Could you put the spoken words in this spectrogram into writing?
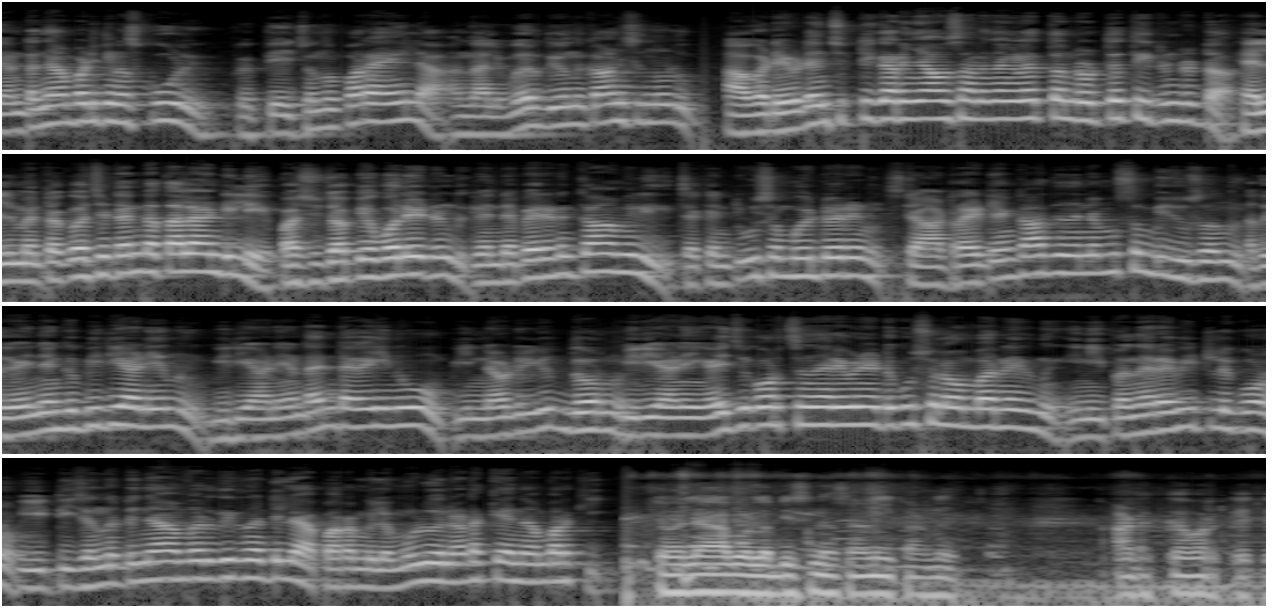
ഇതെന്താ ഞാൻ പഠിക്കുന്ന സ്കൂൾ പ്രത്യേകിച്ചൊന്നും പറയാനില്ല. എന്നാലും വെറുതെ ഒന്ന് കാണിച്ചെന്നുള്ളൂ അവിടെ എവിടെയും ചുറ്റിക്കറിഞ്ഞ അവസാനം ഞങ്ങൾ എത്തേണ്ടോട്ട് എത്തിയിട്ടുണ്ട് കേട്ടോ ഹെൽമെറ്റ് ഒക്കെ വെച്ചിട്ട് എന്റെ തല കണ്ടില്ലേ? പശു ചാപ്പിയ പോലെ ഇട്ടുണ്ട് എന്റെ പേരാണ് കാമിലി. ചെക്കൻ ട്യൂഷൻ പോയിട്ട് വരെയാണ് സ്റ്റാർട്ടർ ആയിട്ട് ഞങ്ങൾക്ക് ആദ്യം തന്നെ മുസംബി ജ്യൂസ് വന്നു അത് കഴിഞ്ഞ് ഞങ്ങൾക്ക് ബിരിയാണി വന്നു ബിരിയാണി കണ്ട എന്റെ കയ്യിൽ നിന്ന് പിന്നെ അവിടെ ഒരു യുദ്ധം വന്നു ബിരിയാണി കഴിച്ച് കുറച്ച് നേരം ഇവനായിട്ട് കുശലവും പറഞ്ഞിരുന്നു. ഇനിയിപ്പോ നേരെ വീട്ടിൽ പോകണം വീട്ടിൽ ചെന്നിട്ട് ഞാൻ വെറുതെ ഇരുന്നിട്ടില്ല. പറമ്പിലെ മുഴുവൻ അടക്കേ ഞാൻ പറക്കി. ലാഭമുള്ള ബിസിനസ് ആണ് ഈ കാണുന്നത് അടക്ക വർക്കൽ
